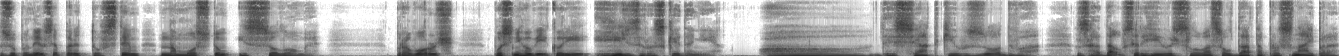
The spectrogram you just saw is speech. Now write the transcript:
зупинився перед товстим намостом із соломи. Праворуч по сніговій корі гільз розкидані. О, десятків зо два. Згадав Сергійович слова солдата про снайпера,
